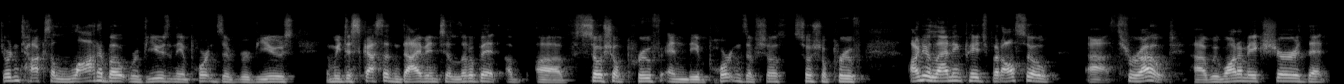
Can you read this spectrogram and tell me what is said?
Jordan talks a lot about reviews and the importance of reviews. And we discuss and dive into a little bit of, of social proof and the importance of social proof on your landing page, but also uh, throughout. Uh, we want to make sure that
